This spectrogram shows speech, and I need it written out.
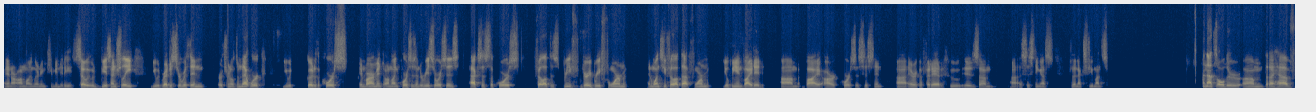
in our online learning community. So it would be essentially, you would register within Earth Journalism Network, you would go to the course environment, online courses under resources, access the course, fill out this brief, very brief form, and once you fill out that form, you'll be invited um, by our course assistant, uh, Erica Ferrer, who is um, uh, assisting us for the next few months. And that's all there um, that I have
